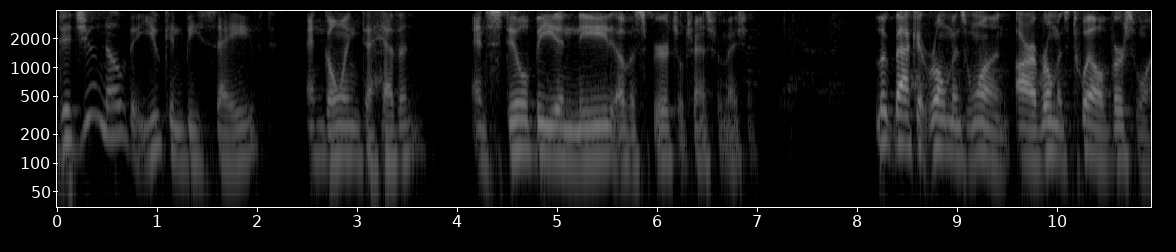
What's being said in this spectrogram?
Did you know that you can be saved and going to heaven and still be in need of a spiritual transformation? Look back at Romans 1, or Romans 12, verse 1.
